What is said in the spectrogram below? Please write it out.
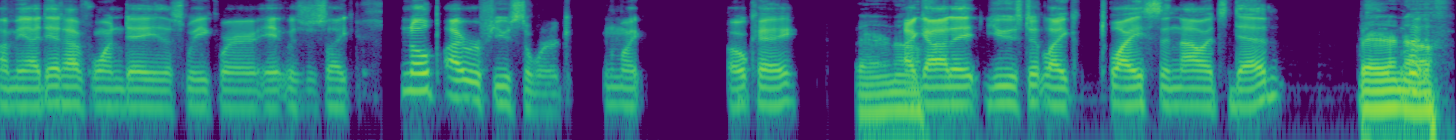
I mean, I did have one day this week where it was just like, nope, I refuse to work. And I'm like, okay, Fair enough. I got it, used it like twice, and now it's dead. Fair enough.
